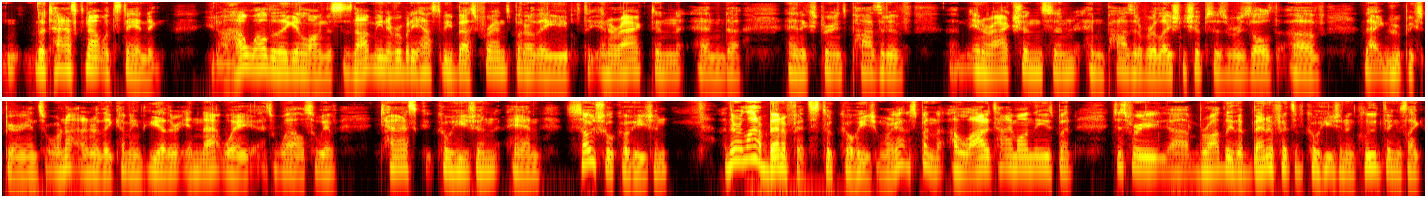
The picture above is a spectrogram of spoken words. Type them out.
the task notwithstanding you know, how well do they get along? This does not mean everybody has to be best friends, but are they able to interact and, and, uh, and experience positive um, interactions and, and positive relationships as a result of that group experience or not? And are they coming together in that way as well? So we have task cohesion and social cohesion. And there are a lot of benefits to cohesion. We're going to spend a lot of time on these, but just very uh, broadly, the benefits of cohesion include things like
